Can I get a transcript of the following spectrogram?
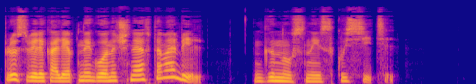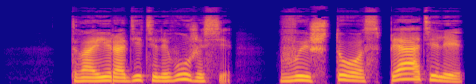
плюс великолепный гоночный автомобиль? Гнусный искуситель. Твои родители в ужасе. Вы что, спятили?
